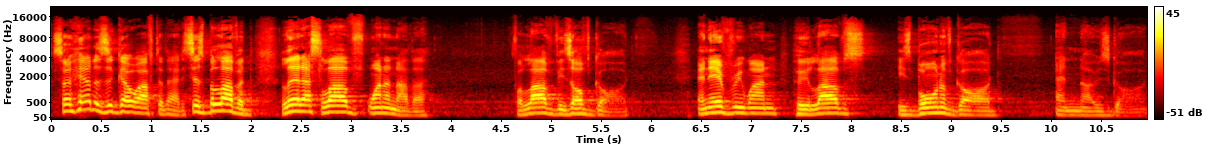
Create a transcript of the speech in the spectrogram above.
So, how does it go after that? It says, Beloved, let us love one another for love is of God, and everyone who loves is born of God and knows God.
